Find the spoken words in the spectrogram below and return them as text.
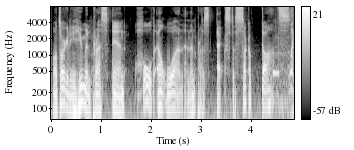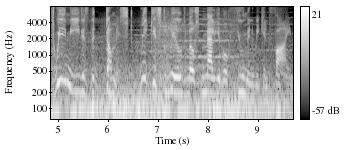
While targeting a human, press and hold L1 and then press X to suck up thoughts. What we need is the dumbest, weakest-willed, most malleable human we can find.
